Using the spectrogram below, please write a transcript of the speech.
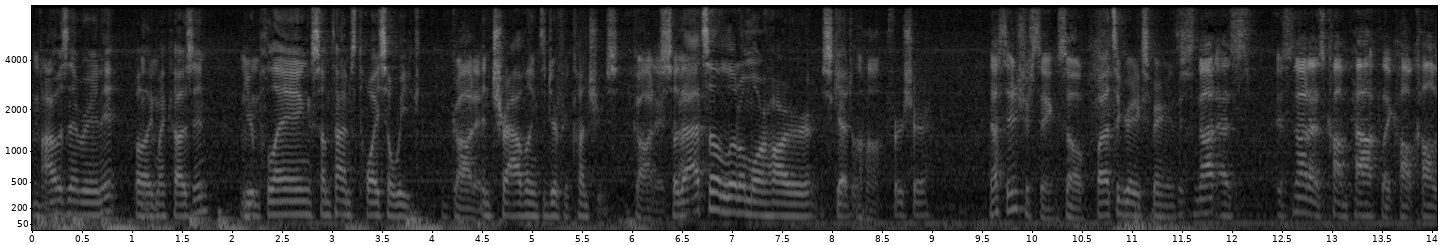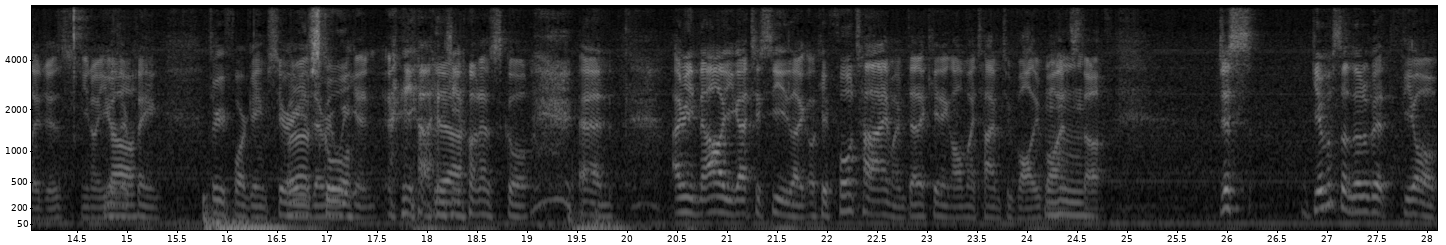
Mhm. I was never in it, but like Mhm. my cousin, you're Mhm. playing sometimes twice a week got it. and traveling to different countries. got it. So got it. that's a little more harder schedule Uh-huh. for sure. that's interesting. So But that's a great experience. it's not as it's not as compact like how college is. You know, you guys No. are playing three, four game series every weekend. yeah, Yeah. you don't have school, and I mean now you got to see like okay, full time. I'm dedicating all my time to volleyball and Mhm. stuff. Just give us a little bit feel of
